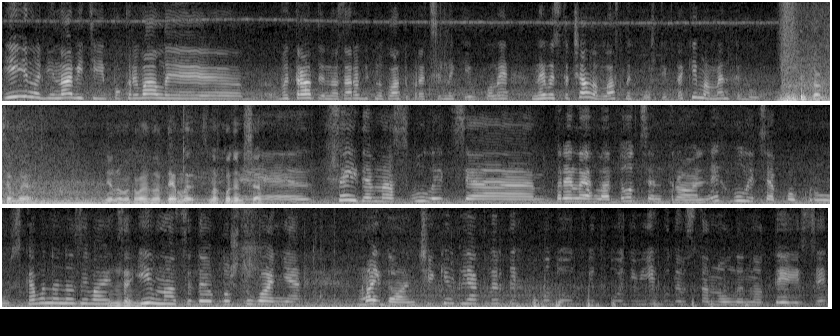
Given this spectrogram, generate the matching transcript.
і іноді навіть і покривали е, витрати на заробітну плату працівників, коли не вистачало власних коштів. Такі моменти були. Так, це ми, Ніна Миколаївна, де ми знаходимося? Е, Це йде в нас вулиця прилегла до центральних, вулиця Покровська, вона називається. Мгм. І в нас іде облаштування майданчиків для твердих побутових відходів. Їх буде встановлено 10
